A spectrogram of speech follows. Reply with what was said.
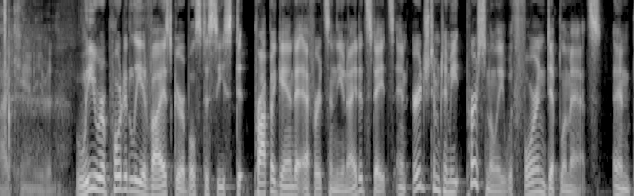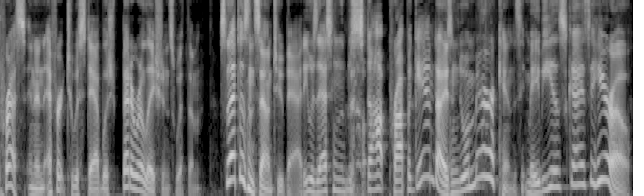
I can't even. Lee reportedly advised Goebbels to cease di- propaganda efforts in the United States and urged him to meet personally with foreign diplomats and press in an effort to establish better relations with them. So that doesn't sound too bad. He was asking them to stop propagandizing to Americans. Maybe this guy's a hero.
